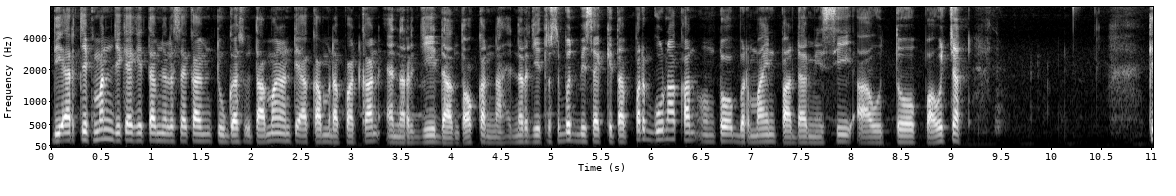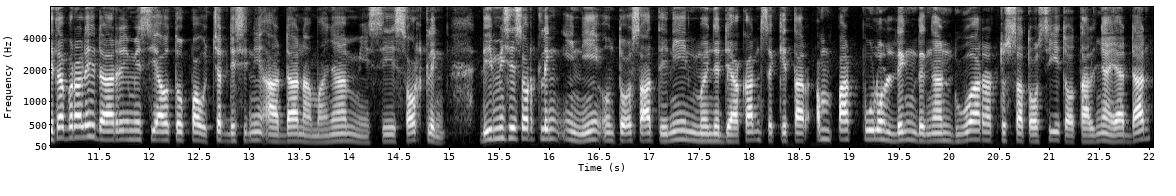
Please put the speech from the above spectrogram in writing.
Di achievement jika kita menyelesaikan tugas utama nanti akan mendapatkan energi dan token. Nah energi tersebut bisa kita pergunakan untuk bermain pada misi auto pouchet. Kita beralih dari misi auto poucher di sini ada namanya misi sortling. Di misi sortling ini untuk saat ini menyediakan sekitar 40 link dengan 200 satoshi totalnya ya dan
